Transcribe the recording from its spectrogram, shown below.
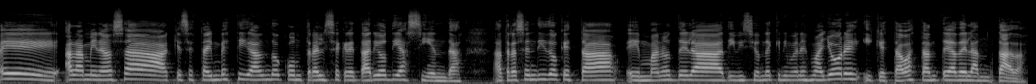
eh, a la amenaza que se está investigando contra el secretario de Hacienda, ha trascendido que está en manos de la División de Crímenes Mayores y que está bastante adelantada.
